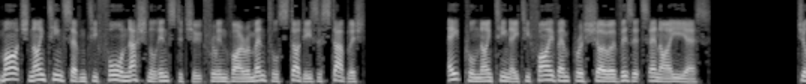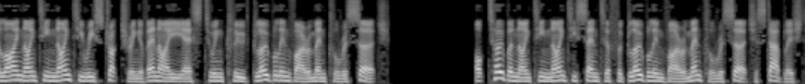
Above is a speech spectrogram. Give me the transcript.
March 1974 National Institute for Environmental Studies established April 1985 Emperor Showa visits NIES July 1990 restructuring of NIES to include global environmental research October 1990 Center for Global Environmental Research established.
